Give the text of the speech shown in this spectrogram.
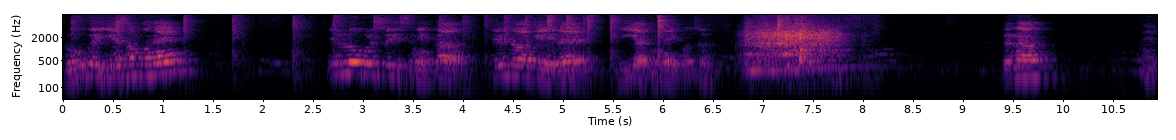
로그 2의 3분의 1로 볼 수 있으니까 1 더하기 1에 2 아니냐 이거죠 되나? 네.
